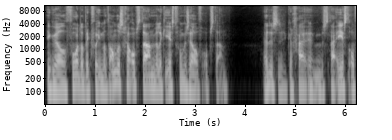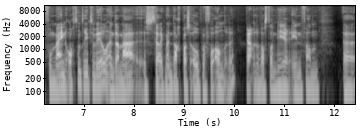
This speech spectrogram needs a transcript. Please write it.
ik wil, voordat ik voor iemand anders ga opstaan, wil ik eerst voor mezelf opstaan. Dus ik ga, eh, sta eerst op voor mijn ochtendritueel... en daarna eh, stel ik mijn dag pas open voor anderen. Ja. Maar er was dan meer in van... eh,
